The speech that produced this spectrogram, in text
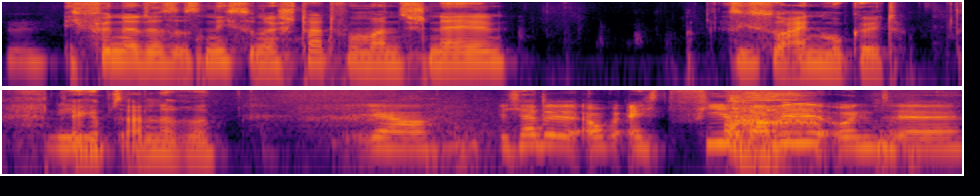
Hm. ich finde, das ist nicht so eine Stadt, wo man schnell sich so einmuckelt. Da Nee. gibt's andere. Ja, ich hatte auch echt viel Bammel und äh,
